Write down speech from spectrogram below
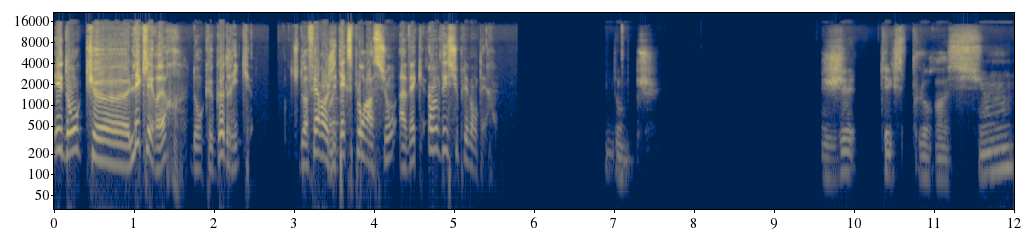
Et donc euh, l'éclaireur, donc Godric, tu dois faire un jet d'exploration avec un dé supplémentaire. Donc, jet d'exploration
